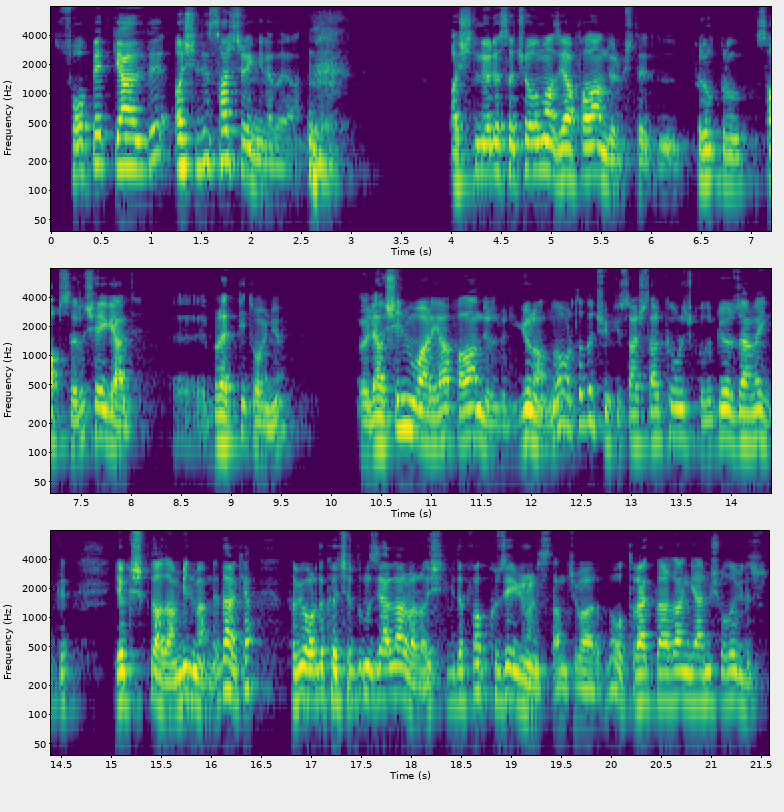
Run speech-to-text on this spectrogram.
Sohbet geldi Aşil'in saç rengine dayandı. Aşil'in öyle saçı olmaz ya falan diyorum işte pırıl pırıl sapsarı şey geldi. Ee, Brad Pitt oynuyor. Öyle Aşil mi var ya falan diyoruz böyle Yunanlı ortada çünkü saçlar kıvırcık olur gözler renkli yakışıklı adam bilmem ne derken tabii orada kaçırdığımız yerler var. Aşil bir defa Kuzey Yunanistan civarında o Traklardan gelmiş olabilir.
